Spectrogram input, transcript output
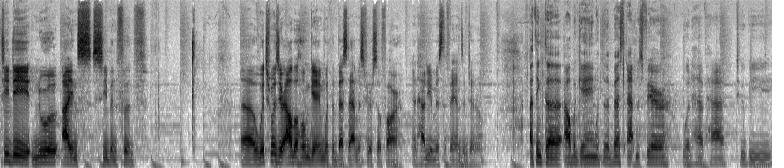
TD 0175. Uh, which was your Alba home game with the best atmosphere so far, and how do you miss the fans in general? I think the Alba game with the best atmosphere would have had to be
